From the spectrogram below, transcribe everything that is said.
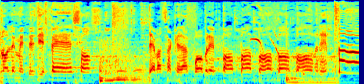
no le metes 10 pesos, te vas a quedar pobre, po, po, po, po, pobre, pobre. Pobre,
